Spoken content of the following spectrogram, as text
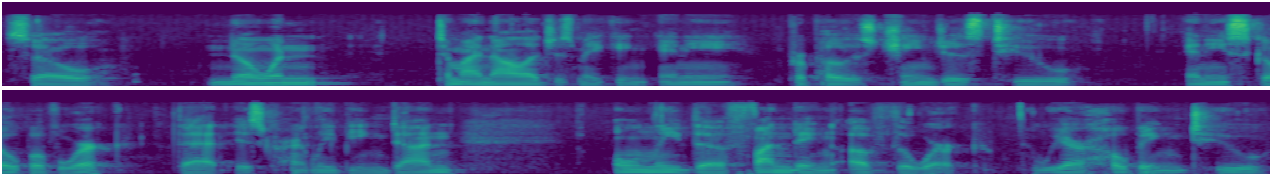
So no one, to my knowledge, is making any proposed changes to any scope of work that is currently being done. Only the funding of the work. We are hoping to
